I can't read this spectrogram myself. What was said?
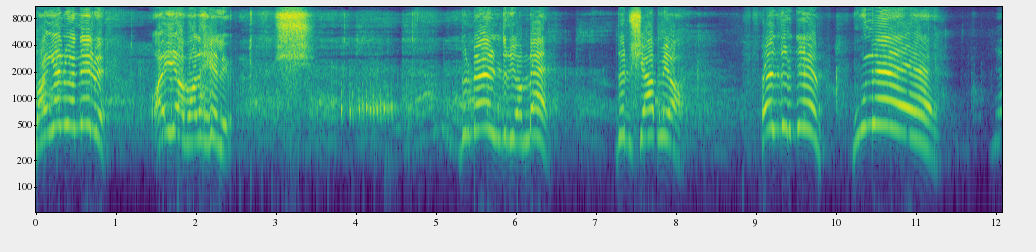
Bana gelmiyor değil mi? Ay ya bana geliyor. Şşş. Dur ben öldürüyorum ben. Dur bir şey yapmıyor. Öldürdüm. Bu ne? Ne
